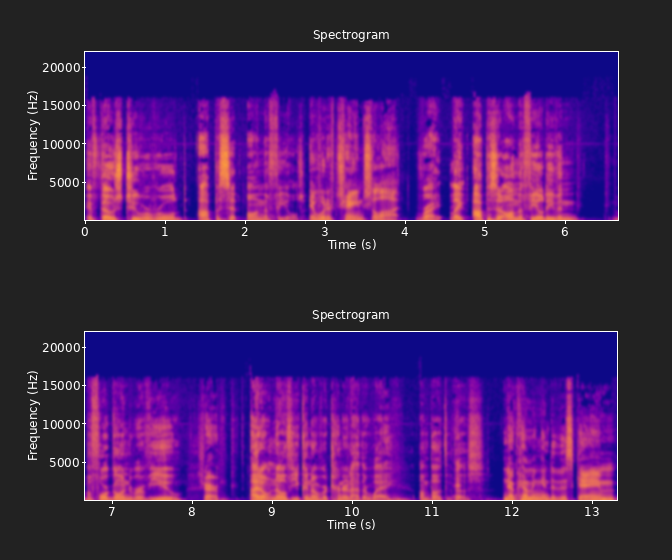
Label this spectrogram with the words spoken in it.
if those two were ruled opposite on the field, It would have changed a lot. Right, like opposite on the field, even before going to review, Sure. I don't know if you can overturn it either way on both of those. Now, coming into this game,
